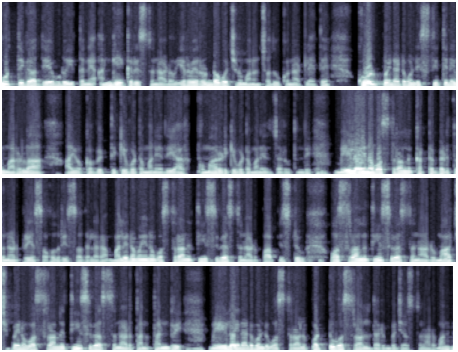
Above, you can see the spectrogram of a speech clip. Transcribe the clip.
పూర్తిగా దేవుడు ఇతన్ని అంగీకరిస్తున్నాడు. ఇరవై రెండో వచ్చిన మనం చదువుకున్నట్లయితే కోల్పోయినటువంటి స్థితిని మరలా ఆ యొక్క వ్యక్తికి ఇవ్వటం అనేది ఆ కుమారుడికి ఇవ్వటం అనేది జరుగుతుంది. మేలైన వస్త్రాలను కట్టబెడుతున్నాడు ప్రియ సహోదరి సోదరులరా. మలినమైన వస్త్రాన్ని తీసివేస్తున్నాడు. పాపిస్టు వస్త్రాలను తీసివేస్తున్నాడు. మార్చిపోయిన వస్త్రాలను తీసివేస్తున్నాడు తన తండ్రి. మేలైనటువంటి వస్త్రాలు పట్టు వస్త్రాలు ధరింపజేస్తున్నాడు. మనం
